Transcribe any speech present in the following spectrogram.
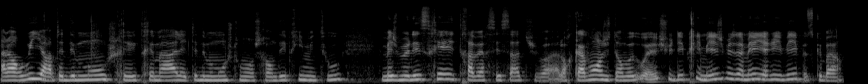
Alors oui, il y aura peut-être des moments où je serai très mal, et peut-être des moments où je, serai en déprime et tout, mais je me laisserai traverser ça, tu vois. Alors qu'avant, j'étais en mode, ouais, je suis déprimée, je vais jamais y arriver, parce que bah,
